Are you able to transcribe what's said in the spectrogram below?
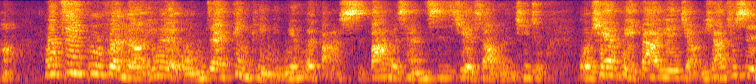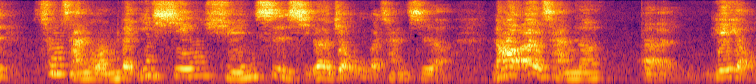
啊，那这一部分呢，因为我们在定品里面会把十八个禅支介绍很清楚，我现在可以大约讲一下，就是初禅我们的一心寻事喜乐就五个禅支了，然后二禅呢，呃也有。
